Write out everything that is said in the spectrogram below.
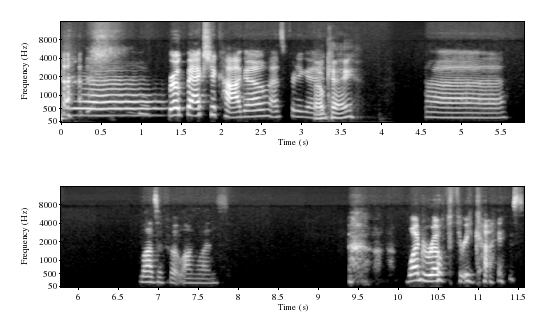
Brokeback Chicago. That's pretty good. Okay. Uh, lots of foot long ones. One rope, three guys.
